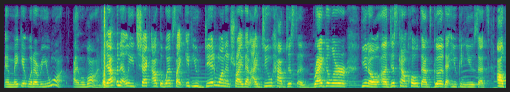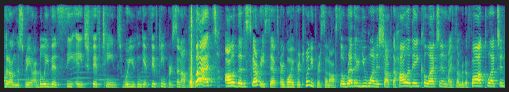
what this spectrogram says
and make it whatever you want. I move on. Definitely check out the website. If you did want to try that, I do have just a regular, you know, a discount code that's good that you can use. That's I'll put on the screen. I believe it's CH15 where you can get 15% off. But all of the discovery sets are going for 20% off. So whether you want to shop the holiday collection, my summer to fall collection,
